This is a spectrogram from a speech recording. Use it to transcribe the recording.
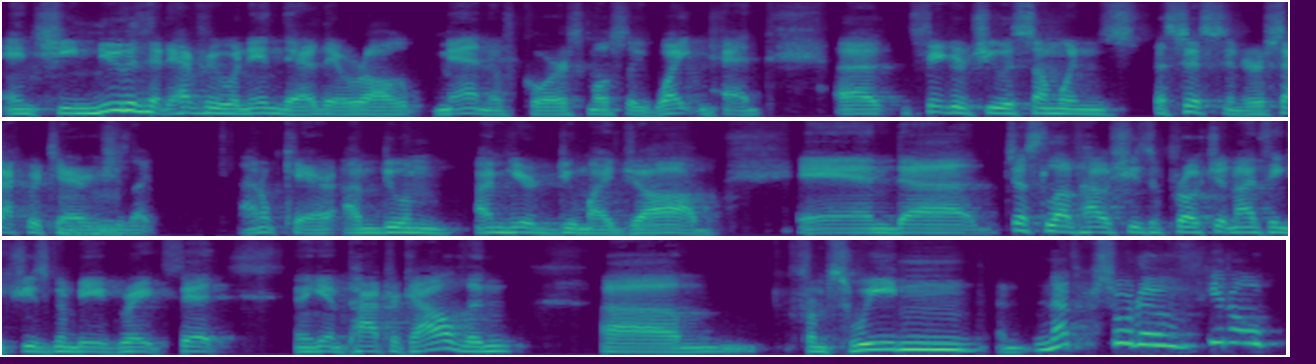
and she knew that everyone in there, they were all men, of course, mostly white men, uh, figured she was someone's assistant or secretary. Mm-hmm. And she's like, I don't care. I'm doing, I'm here to do my job. And uh, just love how she's approaching. And I think she's going to be a great fit. And again, Patrik Allvin. um, from Sweden, another sort of, you know,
